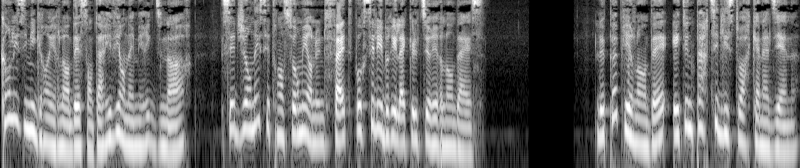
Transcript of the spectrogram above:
Quand les immigrants irlandais sont arrivés en Amérique du Nord, cette journée s'est transformée en une fête pour célébrer la culture irlandaise. Le peuple irlandais est une partie de l'histoire canadienne,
